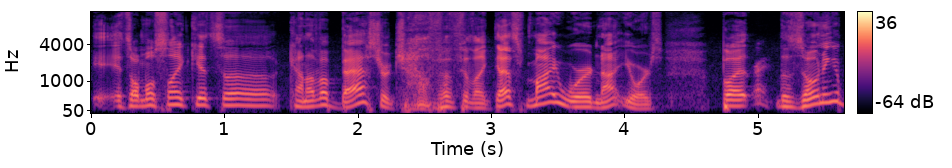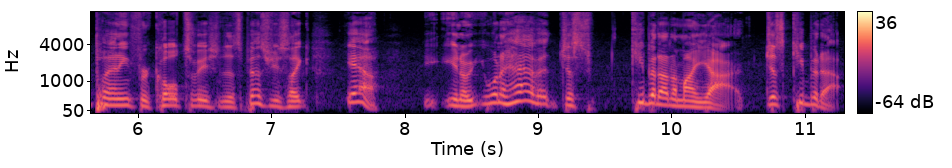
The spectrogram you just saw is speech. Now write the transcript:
it's almost like it's a kind of a bastard child. I feel like that's my word, not yours. But Right. the zoning and planning for cultivation dispensaries, like, yeah, you know, you want to have it, just keep it out of my yard. Just keep it out.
